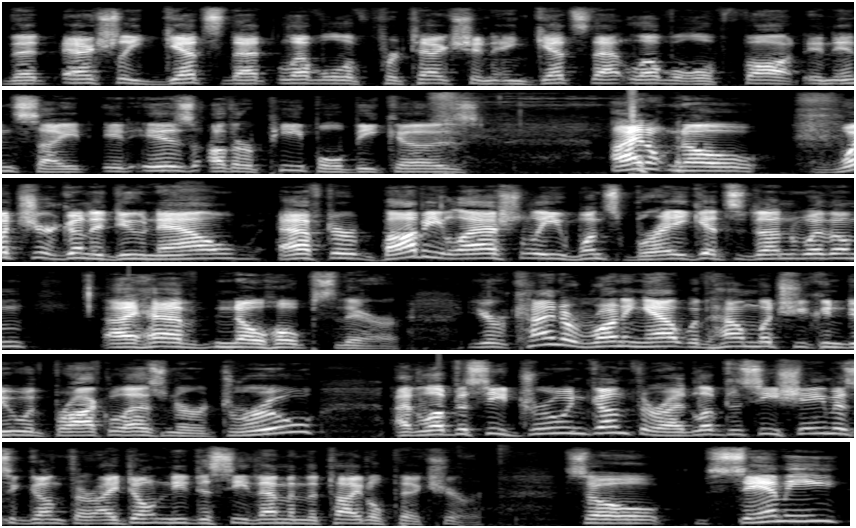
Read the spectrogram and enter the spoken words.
that actually gets that level of protection and gets that level of thought and insight. It is other people because I don't know what you're going to do now after Bobby Lashley, once Bray gets done with him. I have no hopes there. You're kind of running out with how much you can do with Brock Lesnar. Drew, I'd love to see Drew and Gunther. I'd love to see Sheamus and Gunther. I don't need to see them in the title picture. So Sami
